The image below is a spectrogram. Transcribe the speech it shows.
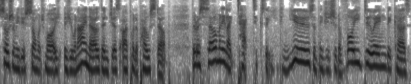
social media is so much more, as you and I know, than just, I put a post up. There are so many like tactics that you can use and things you should avoid doing because,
